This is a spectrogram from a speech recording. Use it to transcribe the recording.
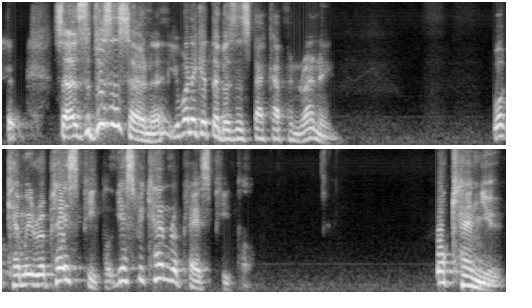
so, as a business owner, you want to get the business back up and running. What can we replace people? Yes, we can replace people. Or can you?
